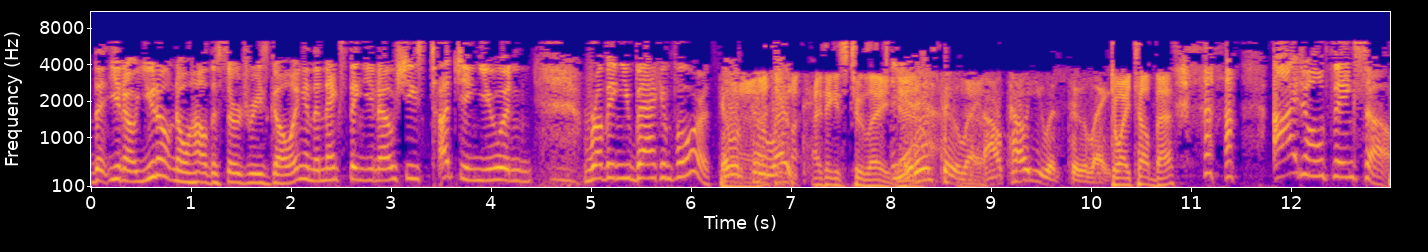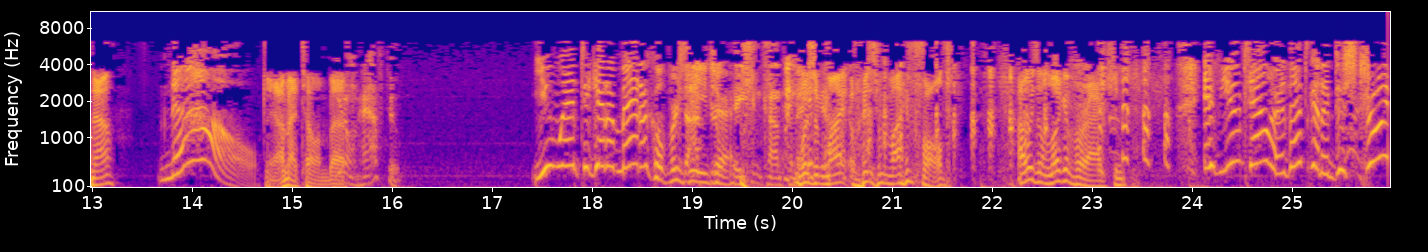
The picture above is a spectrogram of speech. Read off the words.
the, you know, you don't know how the surgery's going. And the next thing you know, she's touching you and rubbing you back and forth. It was too I late. think- I think it's too late. It Yeah. is too late. I'll tell you it's too late. Do I tell Beth? I don't think so. No. No. Yeah, I'm not telling Beth. You don't have to. You went to get a medical procedure. Patient confidential. wasn't my wasn't my fault. I wasn't looking for action. If you tell her, that's going to destroy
